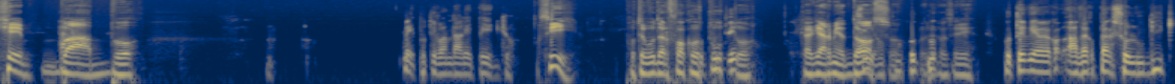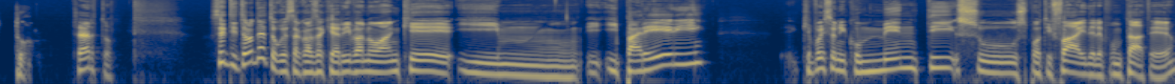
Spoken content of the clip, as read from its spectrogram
Che babbo. Beh, poteva andare peggio. Sì, potevo dar fuoco a Potevo- tutto, cagarmi addosso, Sì, lì. Potevi aver, aver perso l'udito. Certo. Senti, te l'ho detto questa cosa che arrivano anche i, mm, i- i pareri, che poi sono i commenti su Spotify delle puntate?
